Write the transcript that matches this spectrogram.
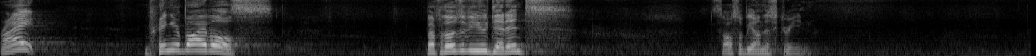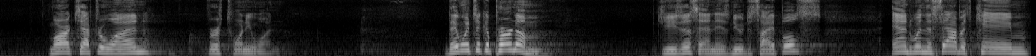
right? Bring your Bibles. But for those of you who didn't, it's also be on the screen. Mark chapter 1, verse 21. They went to Capernaum, Jesus and his new disciples. And when the Sabbath came,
